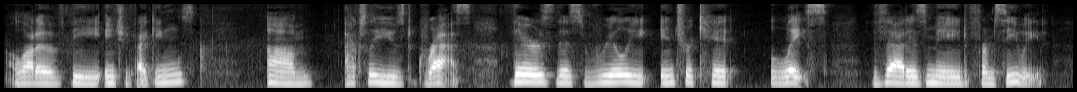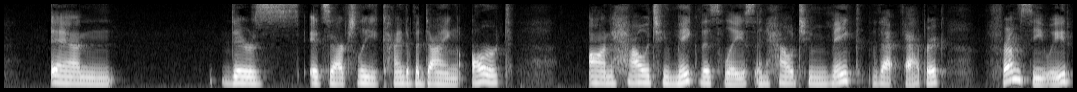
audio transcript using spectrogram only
a lot of the ancient Vikings, um, actually used grass. There's this really intricate lace that is made from seaweed, and there's it's actually kind of a dying art on how to make this lace and how to make that fabric from seaweed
